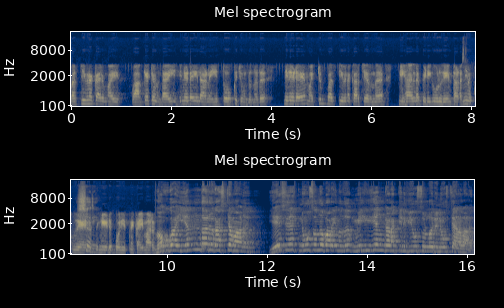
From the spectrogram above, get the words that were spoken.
ബസ് ജീവനക്കാരുമായി വാക്കേറ്റം ഉണ്ടായി ഇതിനിടയിലാണ് ഈ തോക്ക് ചൂണ്ടുന്നത്. ഇതിനിടെ മറ്റു ബസ് ജീവനക്കാർ ചേർന്ന് നിഹാലിനെ പിടികൂടുകയും തടഞ്ഞു വെക്കുകയായിരുന്നു. പിന്നീട് പോലീസിനെ കൈമാറുന്നു. നോക്കുക എന്തൊരു കഷ്ടമാണ്. ഏഷ്യനെറ്റ് ന്യൂസ് എന്ന് പറയുന്നത് മില്യൺ കണക്കിന് വ്യൂസ് ഉള്ള ഒരു ന്യൂസ് ചാനലാണ്.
